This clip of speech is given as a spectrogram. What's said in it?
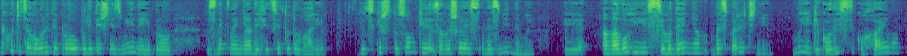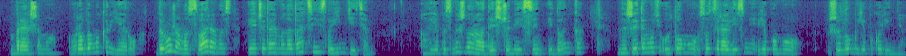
Не хочеться говорити про політичні зміни і про зникнення дефіциту товарів. Людські ж стосунки залишились незмінними, і аналогії з сьогоденням безперечні. Ми, як і колись, кохаємо, брешемо, робимо кар'єру, дружимо, сваримось і читаємо нотації своїм дітям. Але я безмежно радий, що мій син і донька не житимуть у тому соцреалізмі, в якому жило моє покоління.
